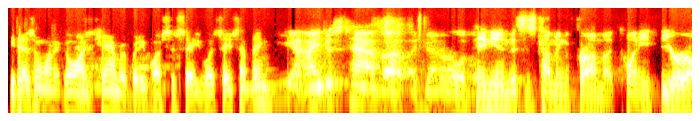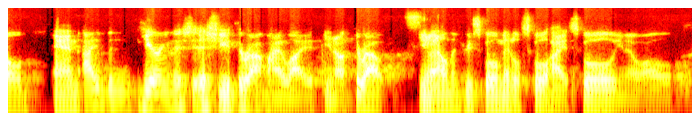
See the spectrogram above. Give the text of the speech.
He doesn't want to go on camera, but he wants to say, want to say something? Yeah, I just have a, a general opinion. This is coming from a 20 year old and I've been hearing this issue throughout my life, you know, throughout, you know, elementary school, middle school, high school, you know, all,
